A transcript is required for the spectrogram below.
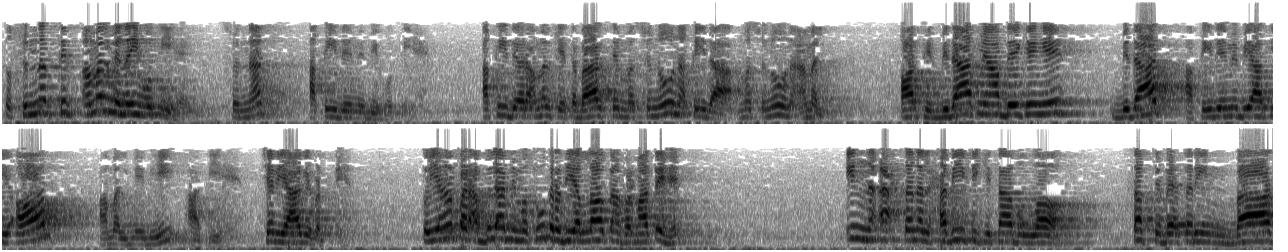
تو سنت صرف عمل میں نہیں ہوتی ہے۔ سنت عقیدے میں بھی ہوتی ہے۔ عقیدے اور عمل کے اعتبار سے مصنون عقیدہ مصنون عمل۔ اور پھر بدعت میں آپ دیکھیں گے، بدعت عقیدے میں بھی آتی ہے اور عمل میں بھی آتی ہے۔ چلیے آگے بڑھتے ہیں۔ تو یہاں پر عبداللہ بن مسعود رضی اللہ تعالیٰ فرماتے ہیں، ان احسن الحدیث کتاب اللہ، سب سے بہترین بات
